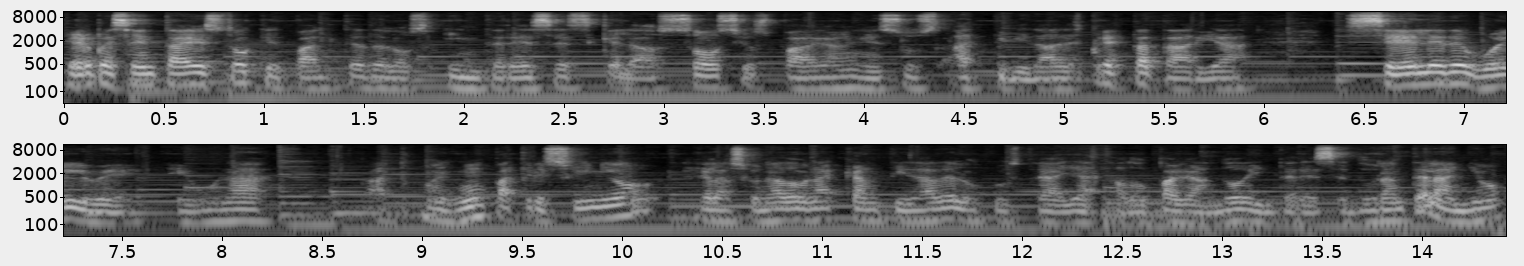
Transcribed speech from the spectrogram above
¿Qué representa esto? Que parte de los intereses que los socios pagan en sus actividades prestatarias se le devuelve en, una, en un patrocinio relacionado a una cantidad de lo que usted haya estado pagando de intereses durante el año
